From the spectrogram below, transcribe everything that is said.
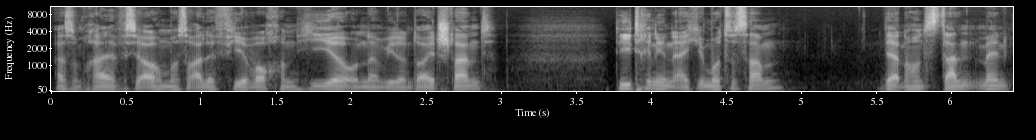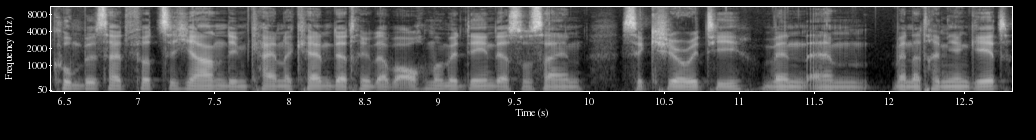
Also Ralf ist ja auch immer so alle vier Wochen hier und dann wieder in Deutschland. Die trainieren eigentlich immer zusammen. Der hat noch einen Stuntman-Kumpel seit 40 Jahren, den keiner kennt. Der trainiert aber auch immer mit denen. Der ist so sein Security, wenn, ähm, wenn er trainieren geht.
